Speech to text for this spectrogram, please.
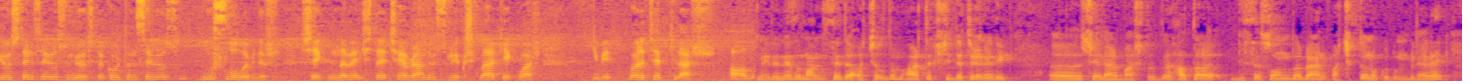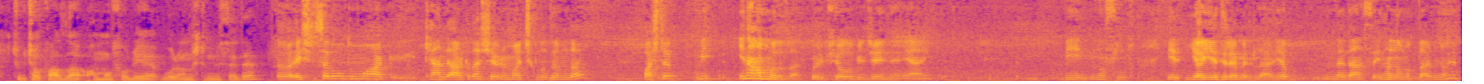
göğüslerini seviyorsun, göğüs dekolteni seviyorsun. Bu nasıl olabilir şeklinde ve işte çevrende bir sürü yakışıklı erkek var gibi böyle tepkiler aldım. Ne zaman lisede açıldım artık şiddete yönelik e, şeyler başladı. Hatta lise sonunda ben açıktan okudum bilerek. Çünkü çok fazla homofobiye uğramıştım lisede. Ee, Eşcinsel olduğumu kendi arkadaş çevreme açıkladığımda başta bir inanmadılar böyle bir şey olabileceğini yani bir nasıl ya yediremediler ya nedense inanamadılar bilmiyorum. Hep,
